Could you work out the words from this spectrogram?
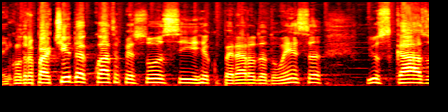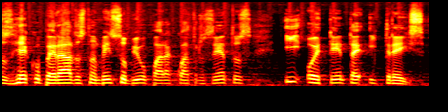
Em contrapartida, quatro pessoas se recuperaram da doença e os casos recuperados também subiu para 483.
